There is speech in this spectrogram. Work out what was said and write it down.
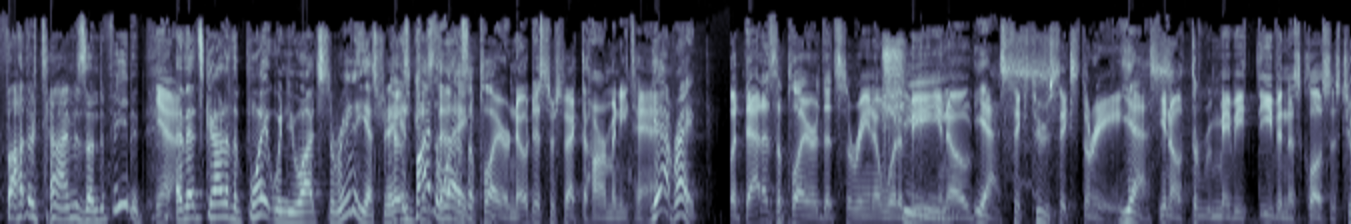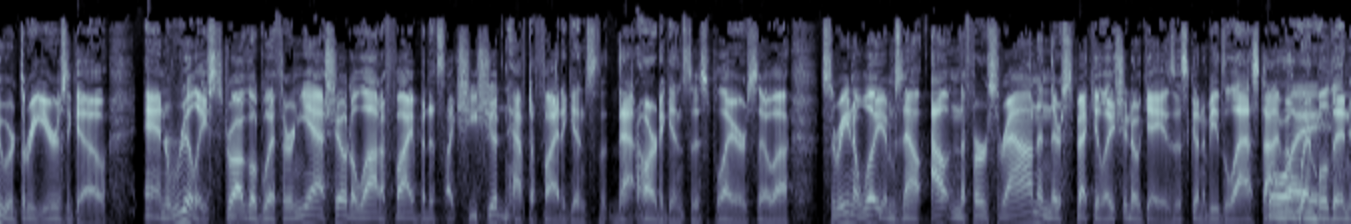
Father Time is undefeated. Yeah. and that's kind of the point when you watch Serena yesterday. And by the way, is a player, no disrespect to Harmony Tan. yeah, right. But that is a player that Serena would have beat, you know, yes. six two, six three. Yes. You know, th- maybe even as close as two or three years ago, and really struggled with her. And yeah, showed a lot of fight, but it's like she shouldn't have to fight against th- that hard against this player. So uh, Serena Williams now out in the first round, and there's speculation. Okay, is this going to be the last time Boy. at Wimbledon?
